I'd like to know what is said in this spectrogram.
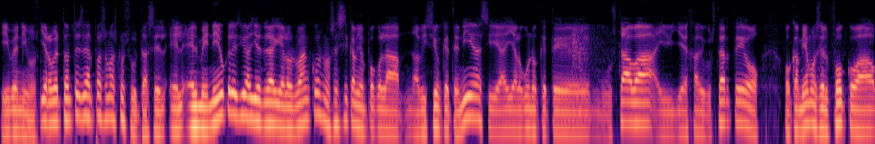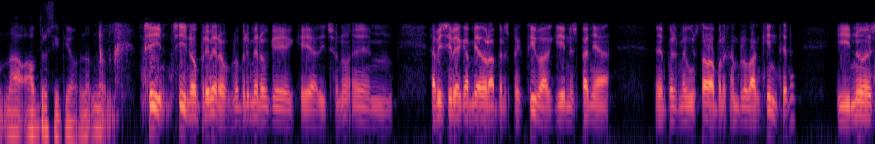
venimos. Y Roberto, antes de dar paso a más consultas, el, el, meneo que les dio ayer Draghi a los bancos, no sé si cambia un poco la, visión que tenías, si hay alguno que te gustaba y deja de gustarte, o, o cambiamos el foco a, otro sitio. Sí, sí, lo primero, lo primero que, ha dicho, ¿no? Em, a mí sí me ha cambiado la perspectiva. Aquí en España, eh, pues me gustaba, por ejemplo, Bank Inter, y no es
